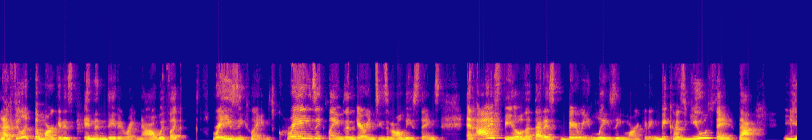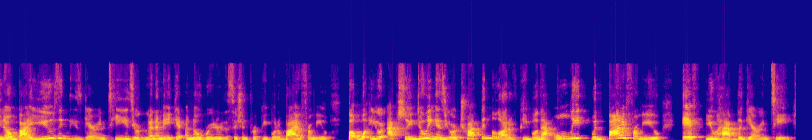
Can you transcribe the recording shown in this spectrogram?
And I feel like the market is inundated right now with like crazy claims, crazy claims and guarantees and all these things. And I feel that that is very lazy marketing because you think that you know, by using these guarantees, you're going to make it a no brainer decision for people to buy from you. But what you're actually doing is you're attracting a lot of people that only would buy from you if you have the guarantee.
